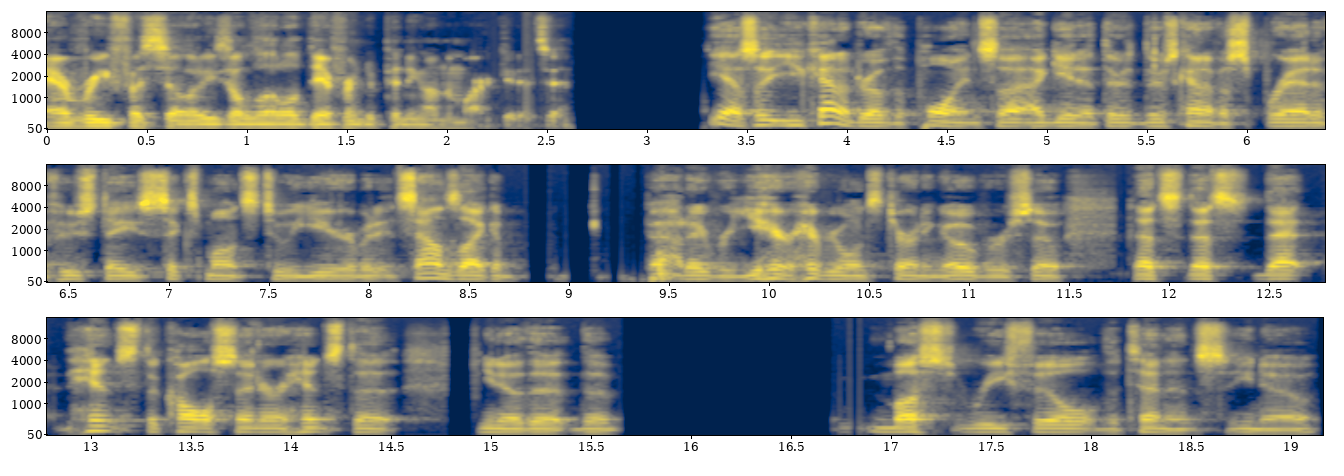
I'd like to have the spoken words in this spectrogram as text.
every facility is a little different depending on the market it's in. Yeah, so you kind of drove the point. So I get it. There, there's kind of a spread of who stays six months to a year, but it sounds like a, about every year everyone's turning over. So that's that's that. Hence the call center. Hence the you know the the must refill the tenants. You know,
